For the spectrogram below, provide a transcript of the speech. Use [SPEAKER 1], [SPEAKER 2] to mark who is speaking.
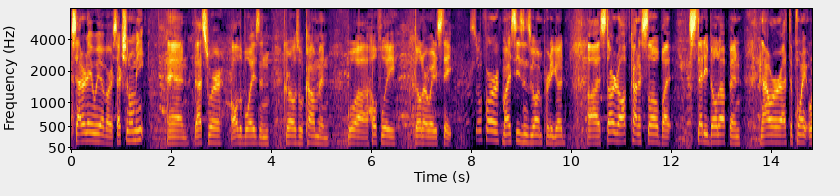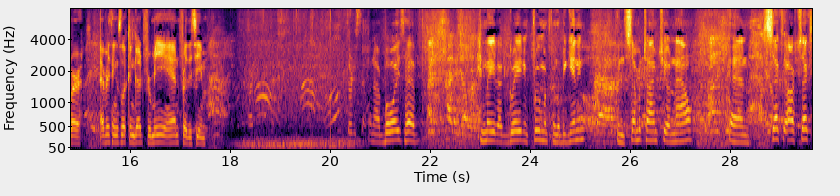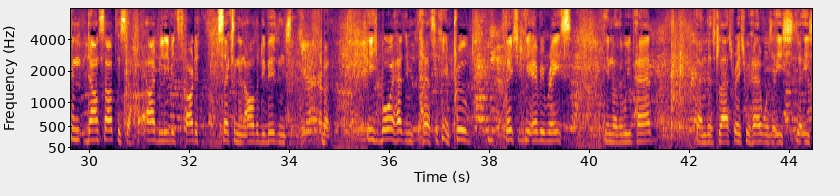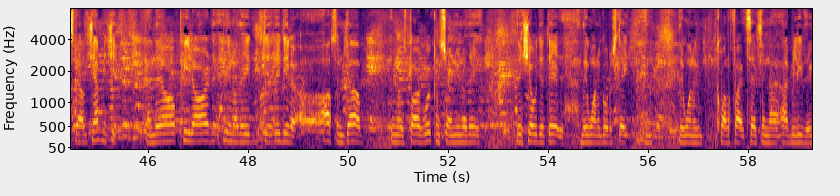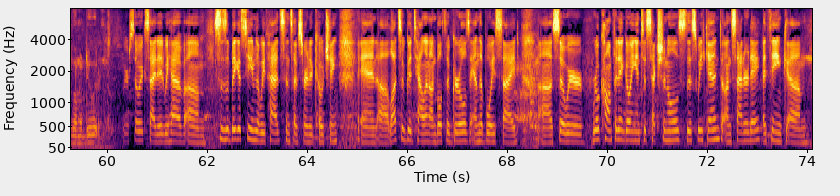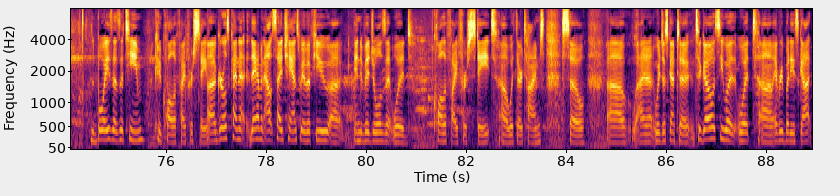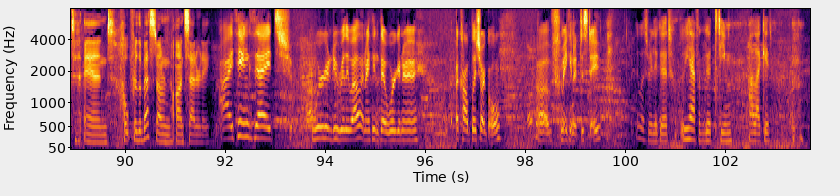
[SPEAKER 1] Saturday we have our sectional meet, and that's where all the boys and girls will come, and we'll uh, hopefully build our way to state. So far, my season's going pretty good. Uh, started off kind of slow, but steady build up, and now we're at the point where everything's looking good for me and for the team.
[SPEAKER 2] And our boys have made a great improvement from the beginning in summertime till now. And sec- our section down south is, I believe, it's the hardest section in all the divisions. But each boy has has improved basically every race, you know, that we've had. And this last race we had was the East the East Valley Championship, and they all PR'd. You know, they did, they did an awesome job. You know, as far as we're concerned, you know, they they showed that they they want to go to state and they want to qualify at section. I, I believe they're going to do it.
[SPEAKER 3] We're so excited. We have um, this is the biggest team that we've had since I've started coaching, and uh, lots of good talent on both the girls and the boys side. Uh, so we're real confident going into sectionals this weekend on Saturday. I think um, the boys as a team could qualify for state. Uh, girls kind of they have an outside chance. We have a few uh, individuals that would qualify for state uh, with their times. So uh, I don't, we're just going to to go see what what uh, everybody's got and hope for the best on on Saturday.
[SPEAKER 4] I think that we're going to do really well, and I think that we're going to accomplish our goal of making it to state.
[SPEAKER 5] It was really good. We have a good team. I like it.
[SPEAKER 6] Hey, go!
